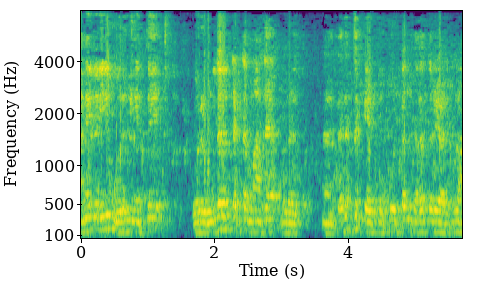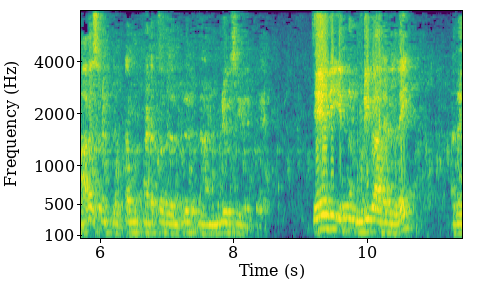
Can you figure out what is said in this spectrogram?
அனைவரையும் ஒருங்கிணைத்து ஒரு முதல் கட்டமாக ஒரு கருத்து கேட்பு கூட்டம் கலந்துரையாடல் ஆலோசனை கூட்டம் நடத்துவது என்று நான் முடிவு செய்திருக்கிறேன். தேதி இன்னும் முடிவாகவில்லை. அது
